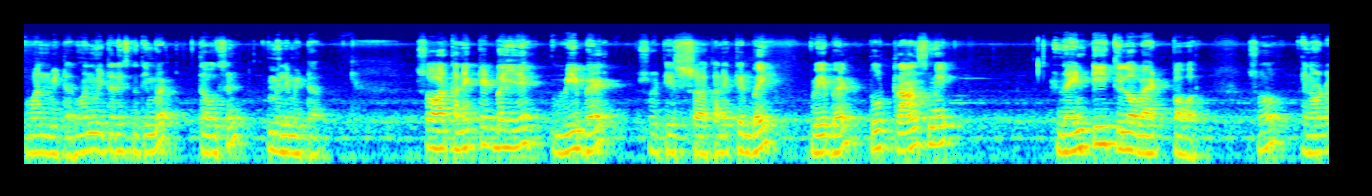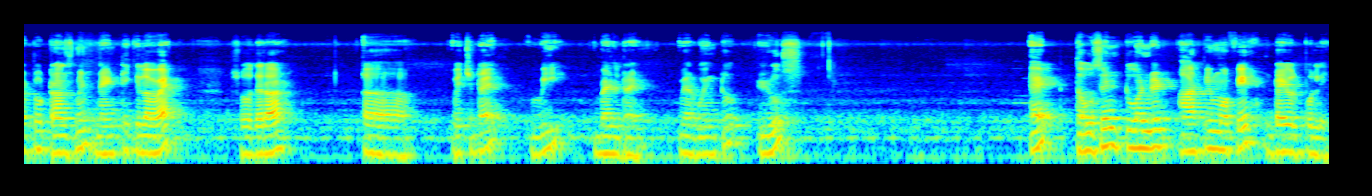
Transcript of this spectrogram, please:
1 meter. 1 meter is nothing but 1000 millimeter. So are connected by a V belt. So it is uh, connected by belt to transmit 90 kilowatt power. So in order to transmit 90 kilowatt, so there are uh, which drive V belt drive we are going to use at 1200 rpm of a driver pulley.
